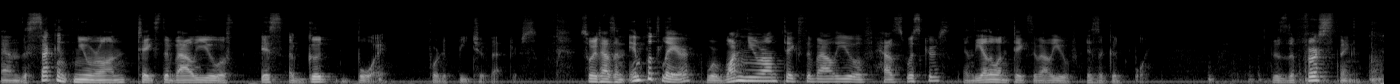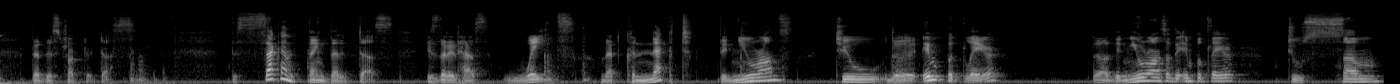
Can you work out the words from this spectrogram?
And the second neuron takes the value of is a good boy for the feature vectors. So it has an input layer where one neuron takes the value of has whiskers and the other one takes the value of is a good boy. This is the first thing that this structure does. The second thing that it does is that it has weights that connect the neurons to the input layer, uh, the neurons of the input layer to some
